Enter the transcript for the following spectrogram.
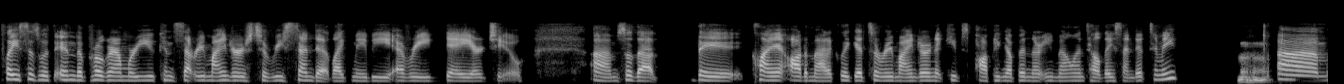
places within the program where you can set reminders to resend it like maybe every day or two um, so that the client automatically gets a reminder and it keeps popping up in their email until they send it to me. Mhm. Um,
